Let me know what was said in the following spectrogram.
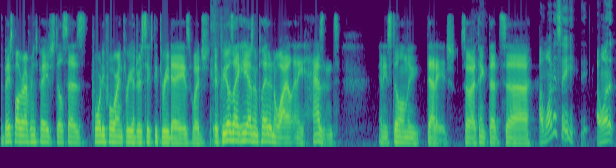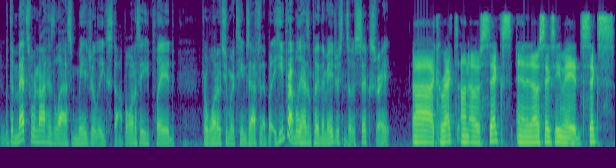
The baseball reference page still says 44 and 363 days, which it feels like he hasn't played in a while, and he hasn't, and he's still only that age. So I think that's. Uh, I want to say I want to. The Mets were not his last major league stop. I want to say he played for one or two more teams after that, but he probably hasn't played the majors since 06, right? Uh, correct on 06. And in 06, he made six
